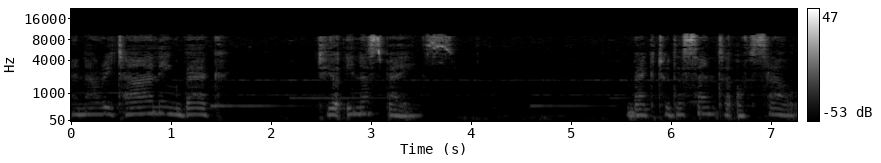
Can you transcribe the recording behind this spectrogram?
And now returning back to your inner space, back to the center of self,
